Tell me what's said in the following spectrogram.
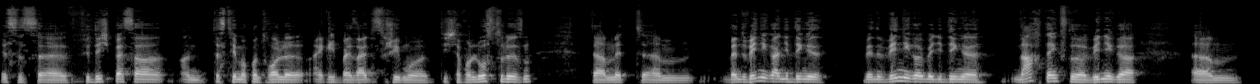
ist es äh, für dich besser, an das Thema Kontrolle eigentlich beiseite zu schieben oder dich davon loszulösen, damit, ähm, wenn du weniger an die Dinge, wenn du weniger über die Dinge nachdenkst oder weniger, ähm,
